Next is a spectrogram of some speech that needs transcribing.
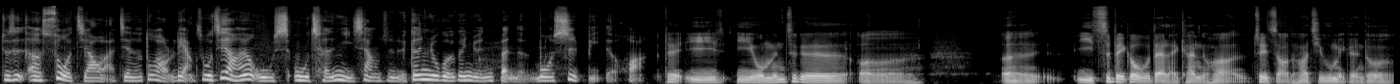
就是呃塑胶啊，减了多少量？我记得好像五十五成以上，是不是？跟如果跟原本的模式比的话，对，以以我们这个呃呃以自备购物袋来看的话，最早的话几乎每个人都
